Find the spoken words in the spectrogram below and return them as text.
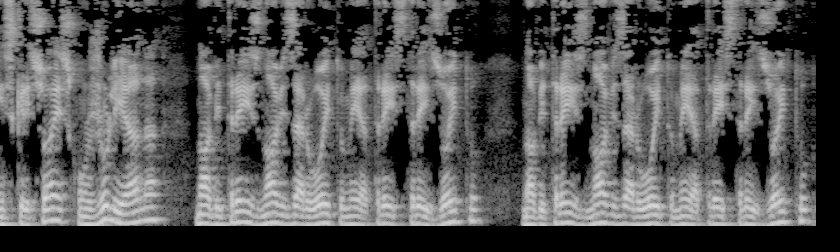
Inscrições com Juliana 939086338 939086338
